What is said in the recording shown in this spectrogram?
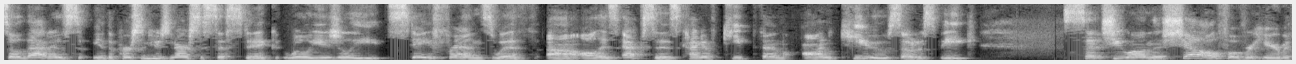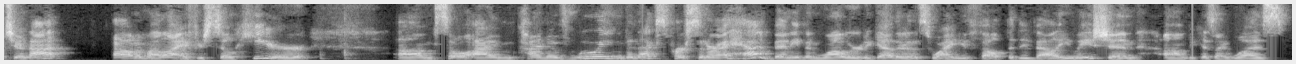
so that is you know, the person who's narcissistic will usually stay friends with uh, all his exes, kind of keep them on cue, so to speak, set you on the shelf over here, but you're not out of my life. You're still here. Um, so I'm kind of wooing the next person, or I had been even while we were together. That's why you felt the devaluation, uh, because I was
